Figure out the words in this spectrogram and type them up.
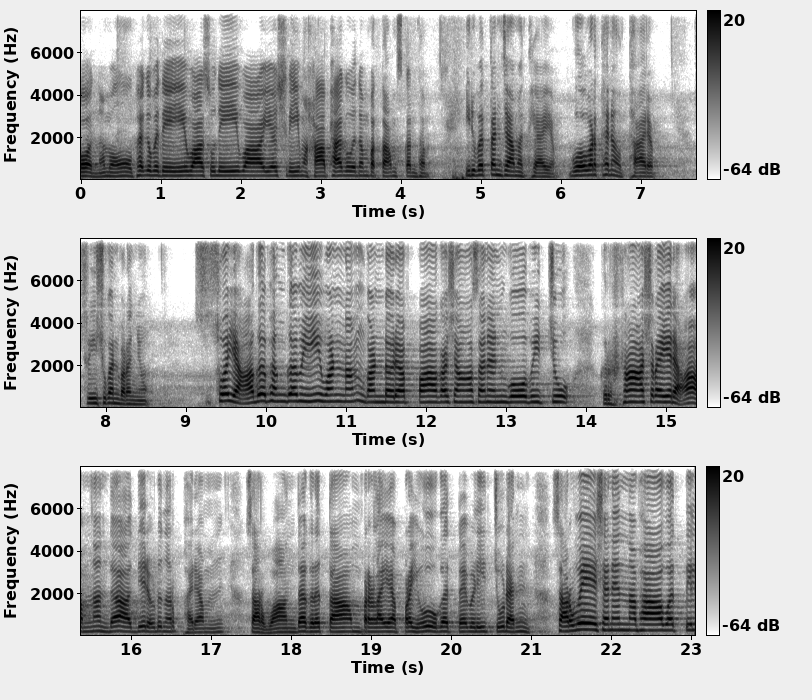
ഓ നമോ ഭഗവതേ വാസുദേവായ ശ്രീ മഹാഭാഗവതം പത്താം സ്കന്ധം ഇരുപത്തഞ്ചാം അധ്യായം ഗോവർദ്ധനോദ്ധാരം. ശ്രീശുകൻ പറഞ്ഞു സ്വയാഗഭംഗമീ വണ്ണം കണ്ടൊരപ്പാകശാസനൻ ഗോപിച്ചു കൃഷ്ണാശ്രയരാം നന്ദാദ്യരോട് നിർഭരം. സർവാന്തകൃത്താം പ്രളയപ്രയോഗത്തെ വിളിച്ചുടൻ സർവേശൻ എന്ന ഭാവത്തിൽ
